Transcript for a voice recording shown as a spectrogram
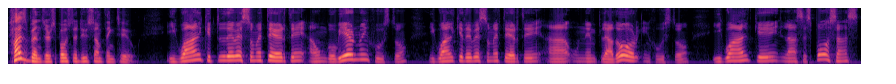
husbands are supposed to do something too. igual que tú debes someterte a un gobierno injusto, igual que debes someterte a un empleador injusto, igual que las esposas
